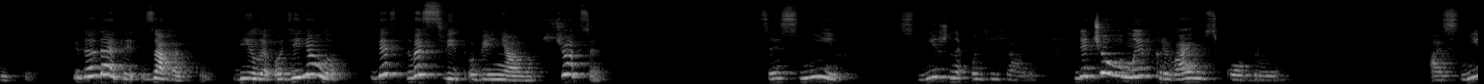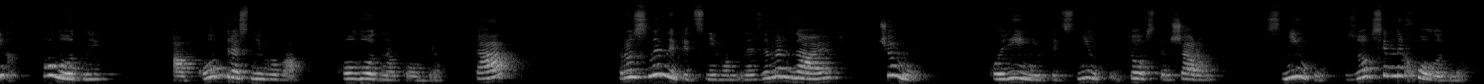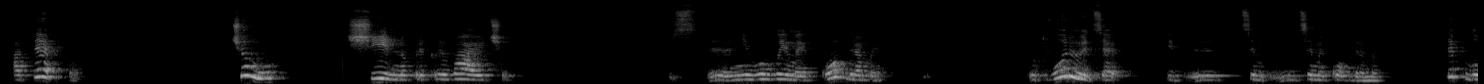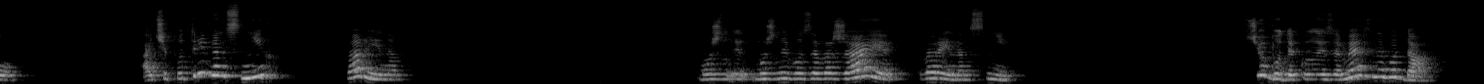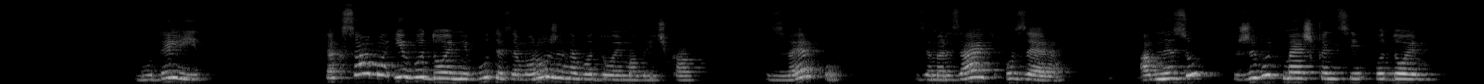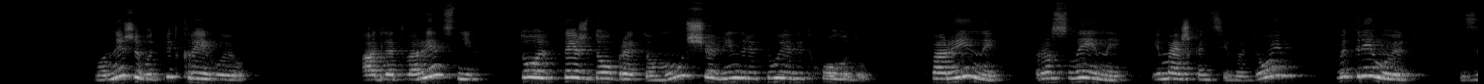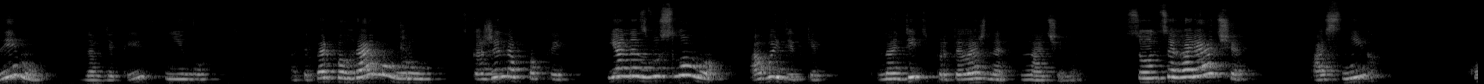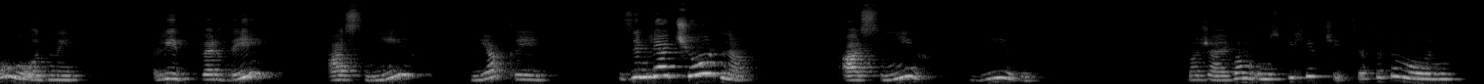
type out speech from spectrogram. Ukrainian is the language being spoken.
дітки. Відгадайте загадку. Біле одіяло весь світ обійняло. Що це? Це сніг, сніжне одіяло. Для чого ми вкриваємось ковдрою? А сніг холодний, а ковдра снігова холодна ковдра. Так? Рослини під снігом не замерзають. Чому? Корінню під сніг, товстим шаром снігу зовсім не холодно, а тепло. Чому? Щільно прикриваючи сніговими ковдрами, утворюється під е, цим, цими ковдрами тепло. А чи потрібен сніг тваринам? Можливо, заважає тваринам сніг? Що буде, коли замерзне вода? Буде лід. Так само і в водоймі буде заморожена водойма в річках. Зверху замерзають озера, а внизу живуть мешканці водойм. Вони живуть під кригою. А для тварин сніг то теж добре, тому що він рятує від холоду. Тварини, рослини і мешканці водойм витримують зиму завдяки снігу. А тепер пограємо в гру. Скажи навпаки. Я назву слово, а ви, дітки, знайдіть протилежне значення. Сонце гаряче, а сніг холодний. Лід твердий, а сніг м'який. Земля чорна, а сніг білий. Бажаю вам успіхів, вчіться задоволенням.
